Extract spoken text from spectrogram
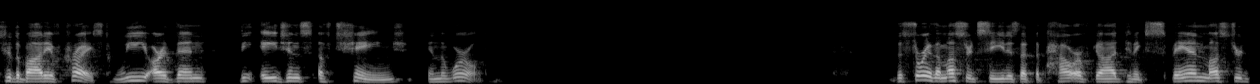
to the body of Christ. We are then the agents of change in the world. The story of the mustard seed is that the power of God can expand mustard,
